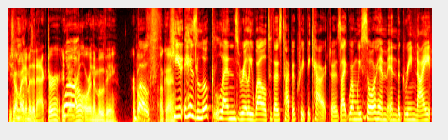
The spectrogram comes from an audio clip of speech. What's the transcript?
You talking about him as an actor in Well, general or in the movie? Or both? Okay. He his look lends really well to those type of creepy characters. Like when we saw him in The Green Knight,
